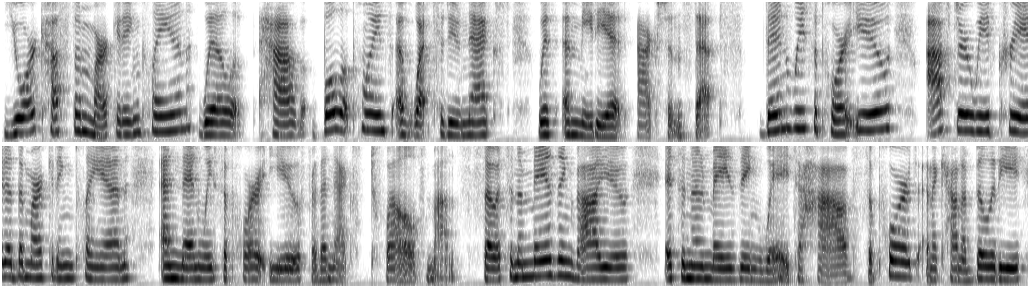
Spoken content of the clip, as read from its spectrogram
Your custom marketing plan will have bullet points of what to do next with immediate action steps. Then we support you after we've created the marketing plan, and then we support you for the next 12 months. So it's an amazing value. It's an amazing way to have support and accountability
